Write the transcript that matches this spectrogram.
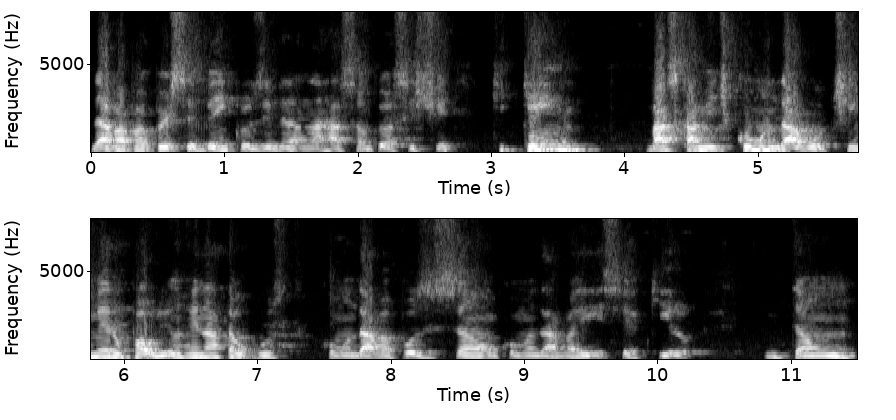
dava para perceber, inclusive na narração que eu assisti, que quem basicamente comandava o time era o Paulinho o Renato Augusto. Comandava a posição, comandava isso e aquilo. Então,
